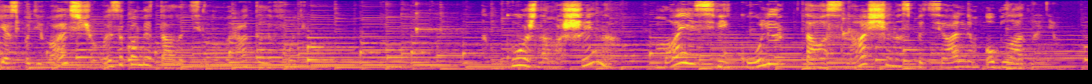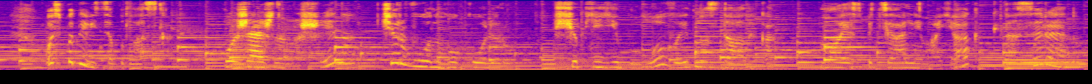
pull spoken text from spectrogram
я сподіваюся, що ви запам'ятали ці номера телефонів. Кожна машина має свій колір та оснащена спеціальним обладнанням. Ось подивіться, будь ласка, пожежна машина червоного кольору, щоб її було видно здалека. Має спеціальний маяк та сирену.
